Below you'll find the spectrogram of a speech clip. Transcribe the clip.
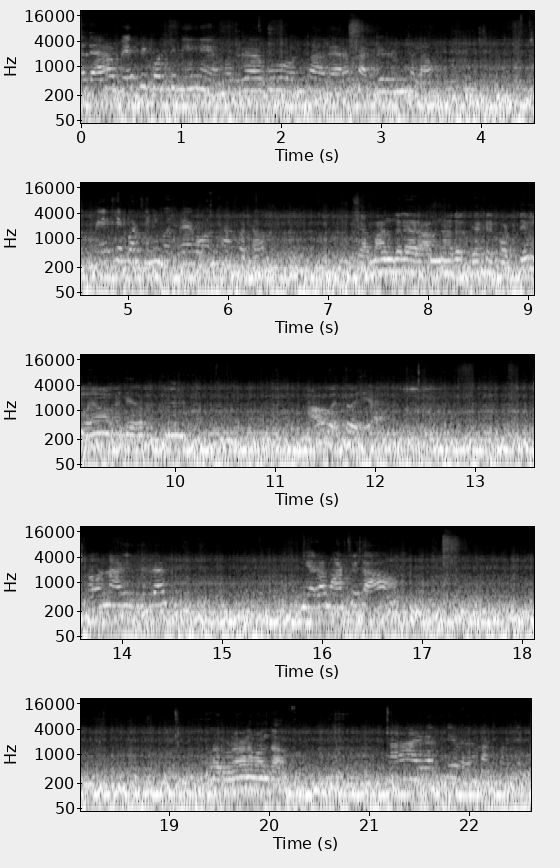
ಅದ್ಯಾರೋ ಬೇಕ್ರಿ ಕೊಡ್ತೀನಿ. ಮದುವೆ ಆಗು ಅಂತ ಅದ್ಯಾರೋ ಕರೆದಿದ್ರಂತಲ್ಲ. ಬೇಕ್ರಿ ಕೊಡ್ತೀನಿ ಮದುವೆ ಆಗು ಅಂತ ಅಂದ್ಬಿಟ್ಟು. ಜಮಾನ್ದಲ್ಲೇ ರಾಮನಾಥ್ ಬೇಕರಿ ಕೊಡ್ತೀನಿ ಮದುವೆ ಮಾಡ್ಕೊಂಡಿದ್ರು ನಾವು ಗೊತ್ತು ವಿಷಯ ಅವನ್ನ ಆಗಿದ್ದಿದ್ರೆ ಎಲ್ಲ ಮಾಡ್ತಿದ್ದಾ? ಋಣಾನ ಬಂದ. ಹಾಂ ಐವತ್ತಿ ಇವೆಲ್ಲ ಮಾಡ್ಕೊಡ್ತೀನಿ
